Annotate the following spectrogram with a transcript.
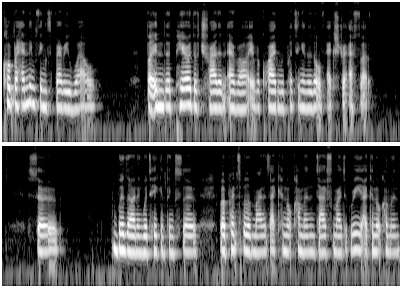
comprehending things very well but in the period of trial and error, it required me putting in a lot of extra effort. So we're learning, we're taking things slow. But a principle of mine is I cannot come and die for my degree. I cannot come and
